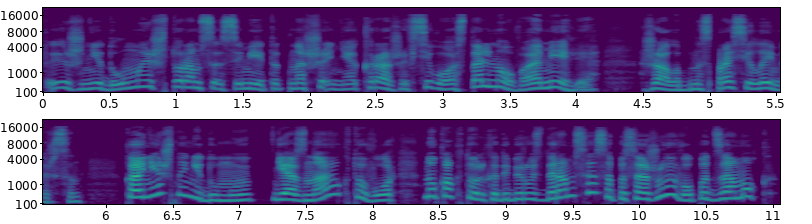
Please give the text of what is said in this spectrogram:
«Ты же не думаешь, что Рамсес имеет отношение к краже всего остального, Амелия?» — жалобно спросил Эмерсон. «Конечно, не думаю. Я знаю, кто вор, но как только доберусь до Рамсеса, посажу его под замок».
